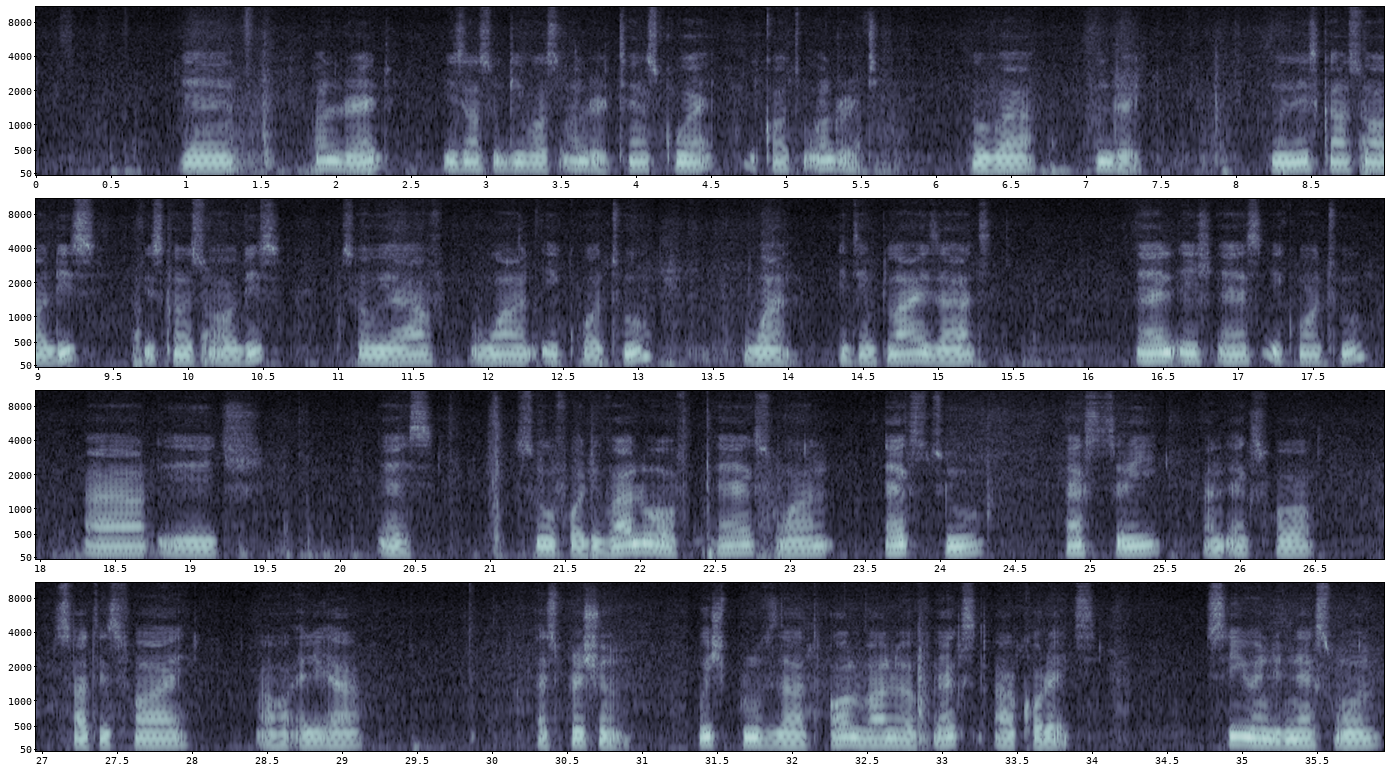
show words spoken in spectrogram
then 100 this also give us 100 10 square equal to 100 over 100 so this cancel all this? This cancel all this? So we have 1 equal to 1 it implies that LHS equal to RHS so for the value of x1 x2 x3 and x4 satisfy our earlier expression which proves that all value of x are correct. See you in the next one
